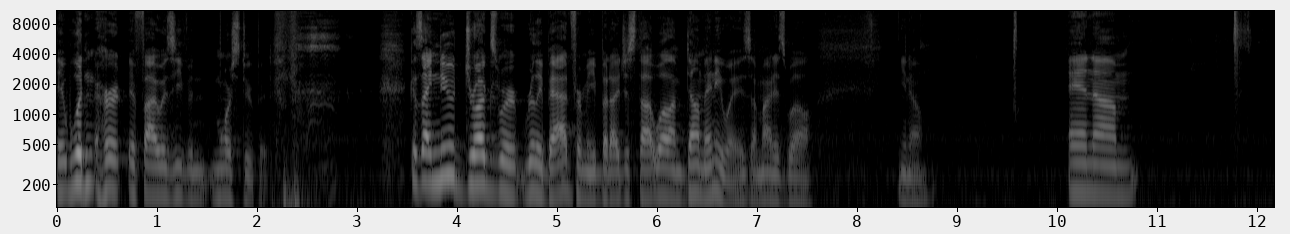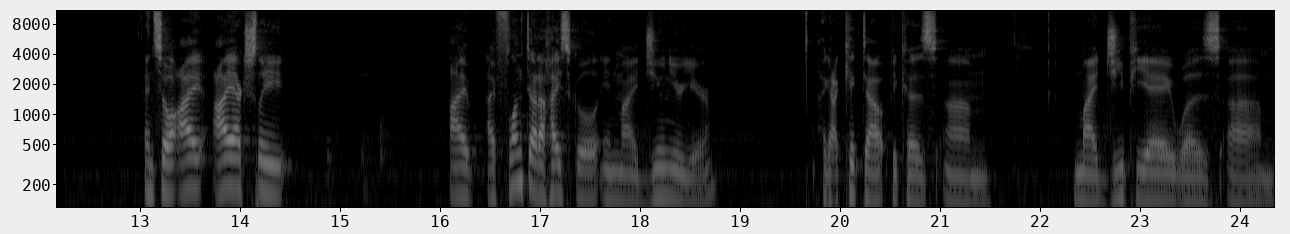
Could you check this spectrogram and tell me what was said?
It wouldn't hurt if I was even more stupid. because I knew drugs were really bad for me, but I just thought, well, I'm dumb anyways. I might as well, you know. And um, and so I I actually I I flunked out of high school in my junior year. I got kicked out because um, my GPA was um,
